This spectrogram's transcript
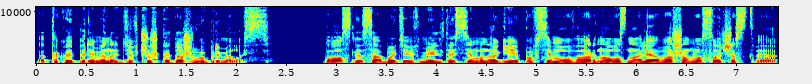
От такой перемены девчушка даже выпрямилась. После событий в Мильтесе многие по всему Варна узнали о вашем высочестве.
